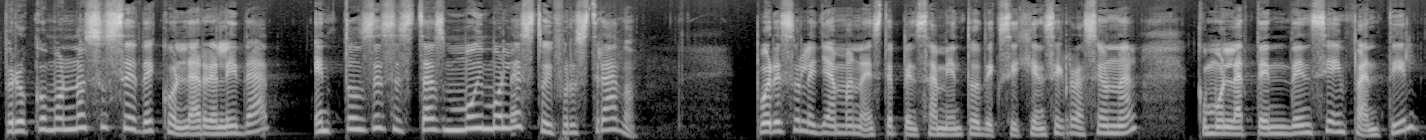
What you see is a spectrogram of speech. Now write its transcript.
Pero como no sucede con la realidad, entonces estás muy molesto y frustrado. Por eso le llaman a este pensamiento de exigencia irracional como la tendencia infantil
